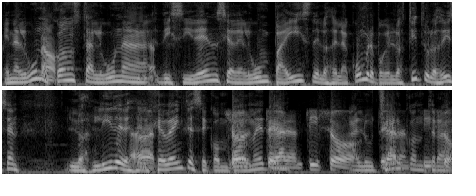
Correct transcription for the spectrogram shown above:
¿En alguno no. consta alguna no. disidencia de algún país de los de la cumbre? Porque los títulos dicen los líderes del ver, G20 se comprometen garantizo, a luchar contra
